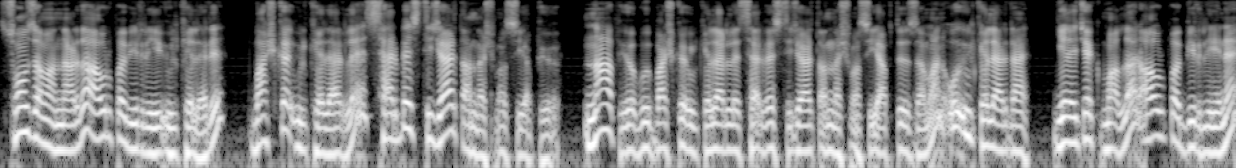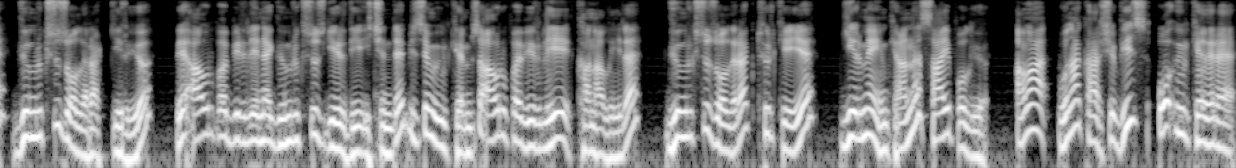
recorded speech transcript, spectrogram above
son zamanlarda Avrupa Birliği ülkeleri başka ülkelerle serbest ticaret anlaşması yapıyor. Ne yapıyor bu başka ülkelerle serbest ticaret anlaşması yaptığı zaman o ülkelerden gelecek mallar Avrupa Birliği'ne gümrüksüz olarak giriyor ve Avrupa Birliği'ne gümrüksüz girdiği için de bizim ülkemize Avrupa Birliği kanalıyla gümrüksüz olarak Türkiye'ye girme imkanına sahip oluyor. Ama buna karşı biz o ülkelere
